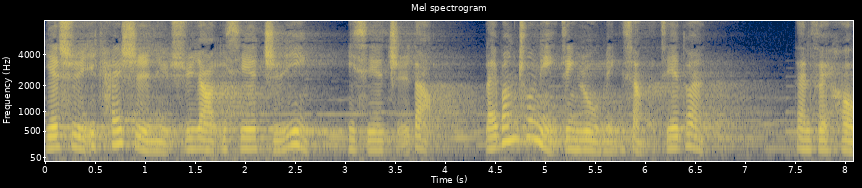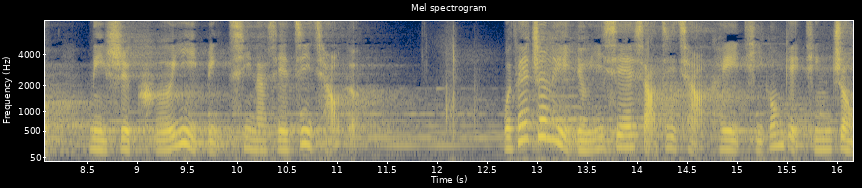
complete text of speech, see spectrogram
也许一开始你需要一些指引、一些指导，来帮助你进入冥想的阶段。但最后，你是可以摒弃那些技巧的。我在这里有一些小技巧可以提供给听众，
